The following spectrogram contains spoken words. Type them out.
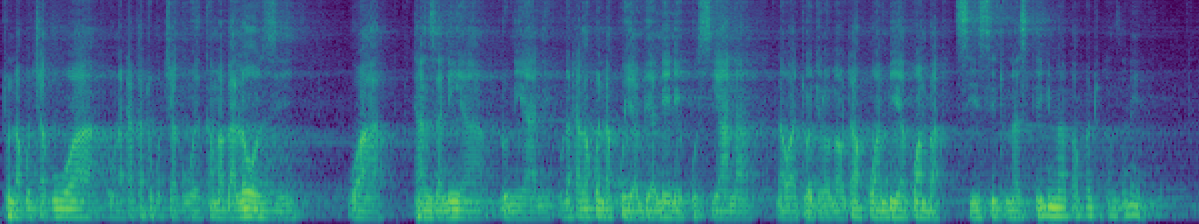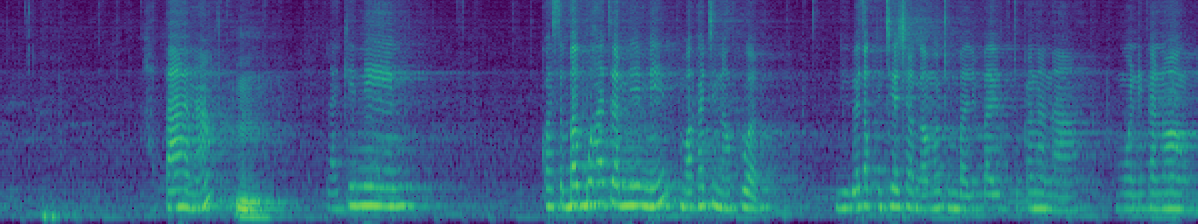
Tunakuchagua, unataka tukuchague kama balozi wa Tanzania duniani. Unataka kwenda kuiambia nini kuhusiana na watu wenye ulemavu? Unataka kuambia kwamba sisi tuna stigma hapa kwetu Tanzania? Hapana. Mm. Lakini kwa sababu hata mimi wakati nakuwa niliweza kupitia changamoto mbalimbali kutokana na muonekano wangu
